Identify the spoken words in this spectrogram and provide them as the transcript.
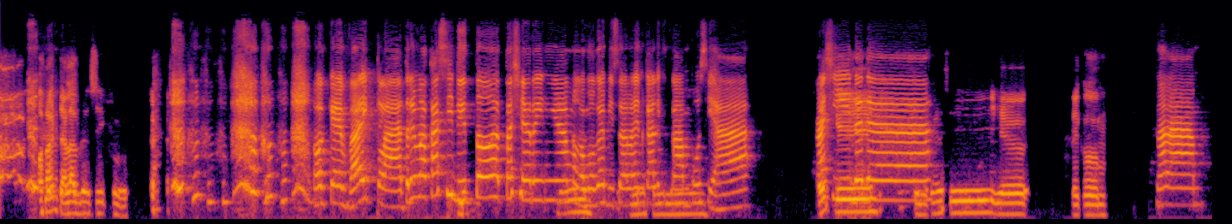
Orang dalam resiko. Oke, baiklah. Terima kasih Dito atas sharingnya. Moga-moga bisa lain kali ke kampus ya. Terima kasih, dadah. Terima kasih. Yuk. Assalamualaikum. Salam.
